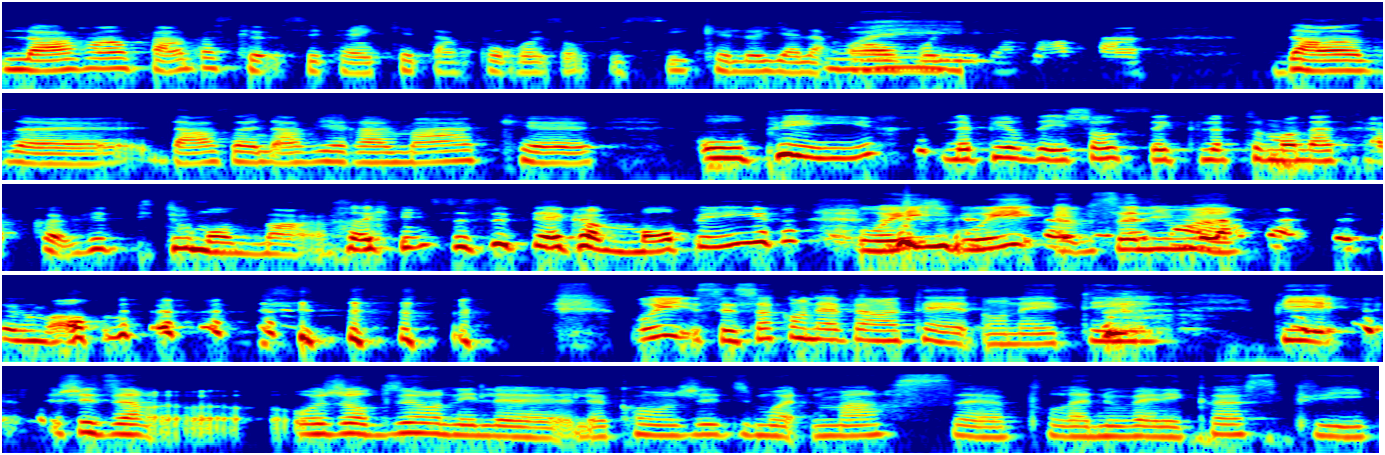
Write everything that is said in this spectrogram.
leur enfant, parce que c'est inquiétant pour eux autres aussi, que là, il allait envoyer leur enfant dans un, dans un environnement que, au pire, le pire des choses, c'est que là, tout le monde attrape COVID puis tout le monde meurt. Ça, c'était comme mon pire. Oui, oui, absolument. tout le monde. oui, c'est ça qu'on avait en tête. On a été. Puis, je veux dire, aujourd'hui, on est le, le congé du mois de mars euh, pour la Nouvelle-Écosse. Puis,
